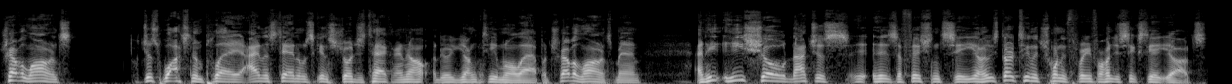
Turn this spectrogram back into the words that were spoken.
Trevor Lawrence just watching him play, I understand it was against Georgia Tech. I know they're a young team and all that, but Trevor Lawrence, man, and he, he showed not just his efficiency. You know, he was 13 to 23 for 168 yards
